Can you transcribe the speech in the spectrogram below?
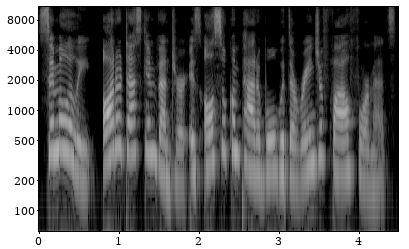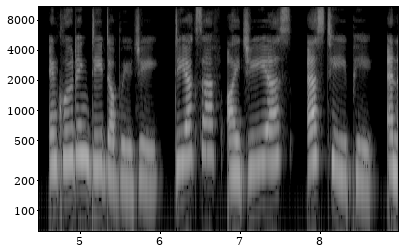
Similarly, Autodesk Inventor is also compatible with a range of file formats, including DWG, DXF, IGES, STEP, and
